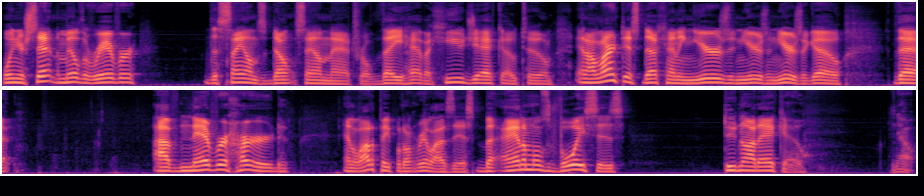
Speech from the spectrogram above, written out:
when you're set in the middle of the river, the sounds don't sound natural. They have a huge echo to them. And I learned this duck hunting years and years and years ago that I've never heard, and a lot of people don't realize this, but animals' voices do not echo. No,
